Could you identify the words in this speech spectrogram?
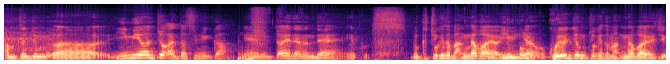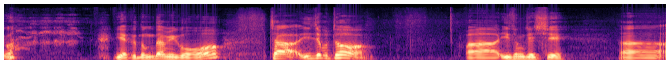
아무튼 좀 어, 이미연 쪽 안 떴습니까? 예, 좀 떠야 되는데. 예, 그- 그쪽에서 막나 봐요. 이- 야, 고현정 쪽에서 막나 봐요, 지금. 예, 그 농담이고. 자, 이제부터 아, 이성재 씨. 아,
